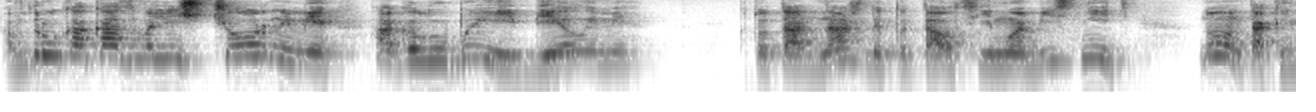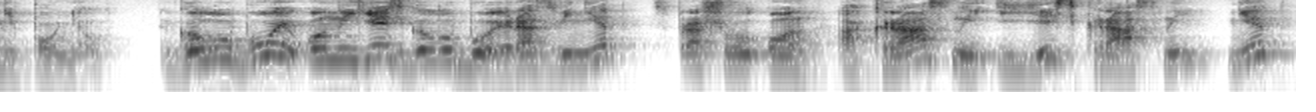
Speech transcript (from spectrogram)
вдруг оказывались черными, а голубые – белыми. Кто-то однажды пытался ему объяснить, но он так и не понял. «Голубой он и есть голубой, разве нет?» – спрашивал он. «А красный и есть красный, нет?»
